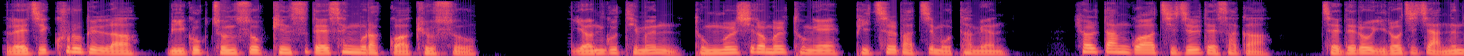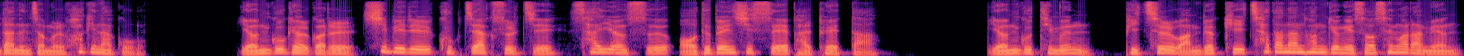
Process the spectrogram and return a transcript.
레지 쿠르빌라 미국 존스 홉킨스대 생물학과 교수 연구팀은 동물 실험을 통해 빛을 받지 못하면 혈당과 지질 대사가 제대로 이뤄지지 않는다는 점을 확인하고 연구 결과를 11일 국제학술지 사이언스 어드벤시스에 발표했다. 연구팀은 빛을 완벽히 차단한 환경에서 생활하면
